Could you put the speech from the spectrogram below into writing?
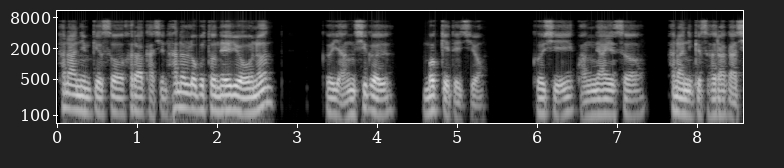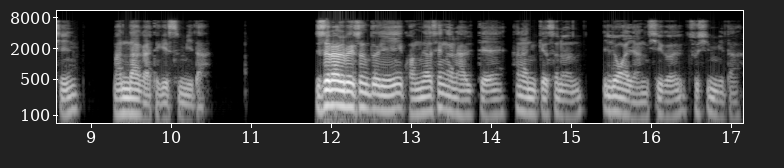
하나님께서 허락하신 하늘로부터 내려오는 그 양식을 먹게 되지요. 그것이 광야에서 하나님께서 허락하신 만나가 되겠습니다. 이스라엘 백성들이 광야 생활할 때 하나님께서는 일용할 양식을 주십니다.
